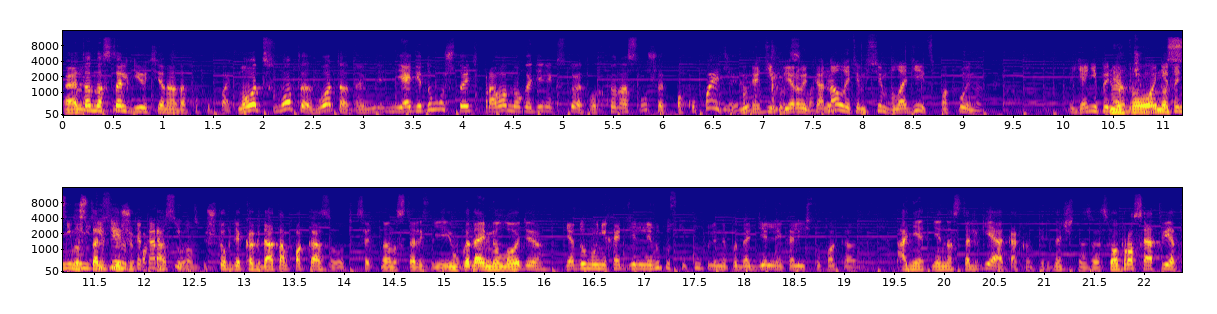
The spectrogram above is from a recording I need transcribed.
А это Ну, ностальгию тебе надо покупать. Ну вот, вот, вот он. Я не думаю, что эти права много денег стоят. Вот кто нас слушает, покупайте. Нет, погоди, Первый смотреть. канал этим всем владеет спокойно. Я не понимаю, Нет, ну, почему они это не монетизируют же как показывают. архивом. Что, где, когда там показывают, кстати, на ностальгии. И угадай мелодию. Я думаю, у них отдельные выпуски куплены под отдельное количество показов. А нет, не ностальгия, а как он передача называется? Вопросы и ответы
